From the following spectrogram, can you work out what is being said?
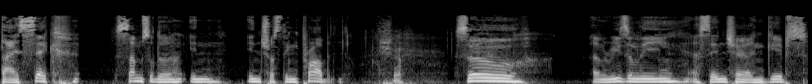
dissect some sort of in, interesting problem. Sure. So, um, recently, Accenture and GIBS,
